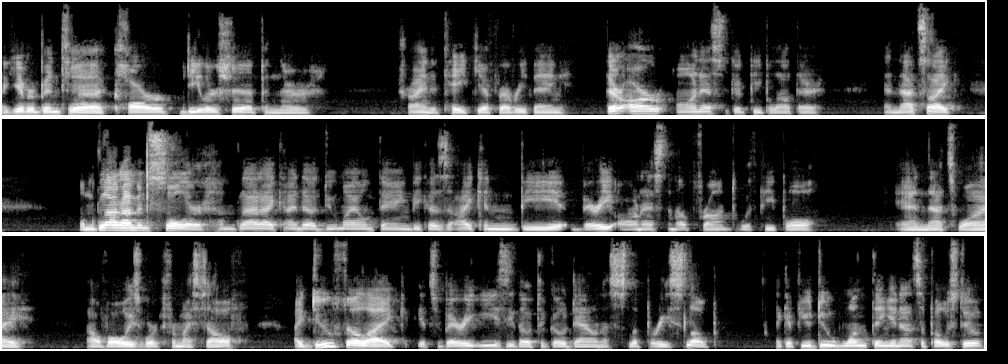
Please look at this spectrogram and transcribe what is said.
Like, you ever been to a car dealership and they're trying to take you for everything? There are honest, good people out there. And that's like, I'm glad I'm in solar. I'm glad I kind of do my own thing because I can be very honest and upfront with people. And that's why I've always worked for myself. I do feel like it's very easy, though, to go down a slippery slope. Like if you do one thing you're not supposed to,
